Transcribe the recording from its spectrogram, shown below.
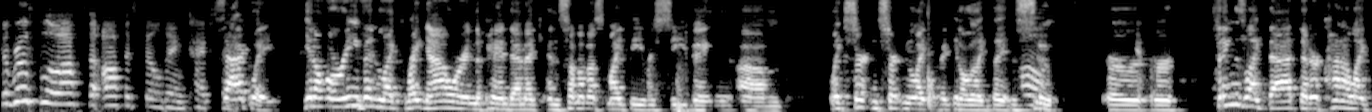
the roof blew off the office building type stuff. Exactly. You know, or even like right now we're in the pandemic and some of us might be receiving um like certain certain like, like you know, like the, the oh. suits or yeah. or things like that that are kind of like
